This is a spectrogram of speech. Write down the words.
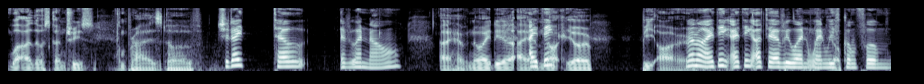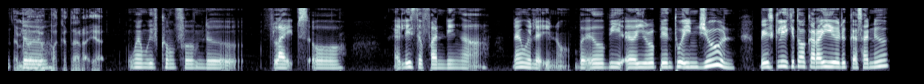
What are those countries comprised of? should I tell everyone now? I have no idea. I, I am not your PR. No, no. I think I think I'll tell everyone I'm when we've your- confirmed I'm the Pakatan Rakyat. when we've confirmed the flights or at least the funding. Ah, then we'll let you know. But it'll be a European tour in June. Basically, kita akan raya dekat sana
